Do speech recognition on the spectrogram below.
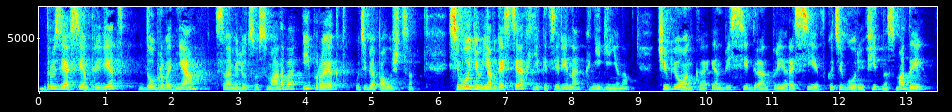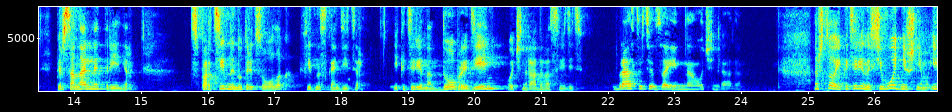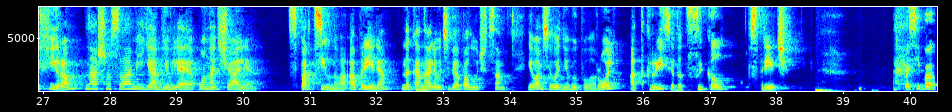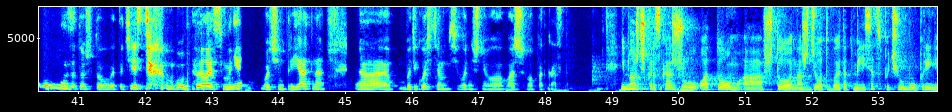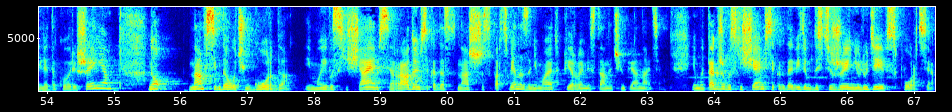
Друзья, всем привет! Доброго дня! С вами Люция Усманова и проект «У тебя получится». Сегодня у меня в гостях Екатерина Княгинина, чемпионка NBC Гран-при России в категории «Фитнес-модель», персональный тренер, спортивный нутрициолог, фитнес-кондитер. Екатерина, добрый день, очень рада вас видеть. Здравствуйте, взаимно, очень рада. Ну что, Екатерина, сегодняшним эфиром нашим с вами я объявляю о начале спортивного апреля на канале «У тебя получится». И вам сегодня выпала роль открыть этот цикл встреч. Спасибо огромное за то, что эта честь удалась мне. Очень приятно э, быть гостем сегодняшнего вашего подкаста. Немножечко расскажу о том, а, что нас ждет в этот месяц, почему приняли такое решение. Но нам всегда очень гордо, и мы восхищаемся, радуемся, когда наши спортсмены занимают первые места на чемпионате. И мы также восхищаемся, когда видим достижения людей в спорте.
